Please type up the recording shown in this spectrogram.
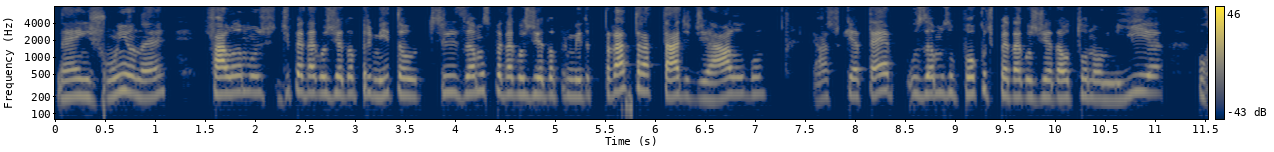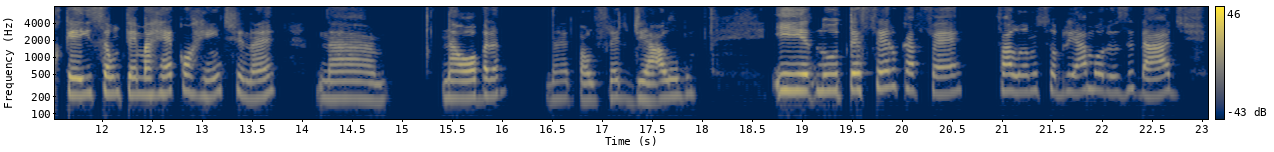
né, em junho, né? Falamos de pedagogia do oprimido, então, utilizamos pedagogia do oprimido para tratar de diálogo. Acho que até usamos um pouco de pedagogia da autonomia, porque isso é um tema recorrente né, na, na obra né, de Paulo Freire, diálogo. E no terceiro café, falamos sobre amorosidade,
